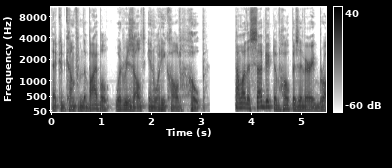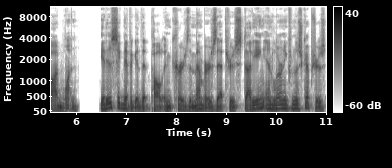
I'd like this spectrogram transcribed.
that could come from the Bible, would result in what he called hope. Now, while the subject of hope is a very broad one, it is significant that Paul encouraged the members that through studying and learning from the Scriptures,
